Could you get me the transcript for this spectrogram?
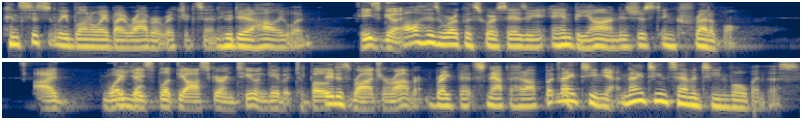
consistently blown away by Robert Richardson, who did Hollywood. He's good. All his work with Scorsese and beyond is just incredible. I what But if yeah. they split the Oscar in two and gave it to both They just- Roger and Robert? Break that, snap the head off. But 19, yeah, 1917 will win this.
